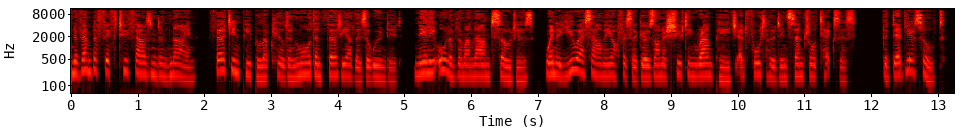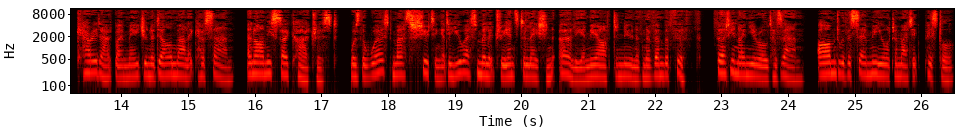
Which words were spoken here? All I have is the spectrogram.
November 5, 2009, 13 people are killed and more than 30 others are wounded, nearly all of them unarmed soldiers, when a U.S. Army officer goes on a shooting rampage at Fort Hood in central Texas. The deadly assault, carried out by Major Nidal Malik Hasan, an Army psychiatrist, was the worst mass shooting at a U.S. military installation early in the afternoon of November 5. 39-year-old Hasan, armed with a semi-automatic pistol,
